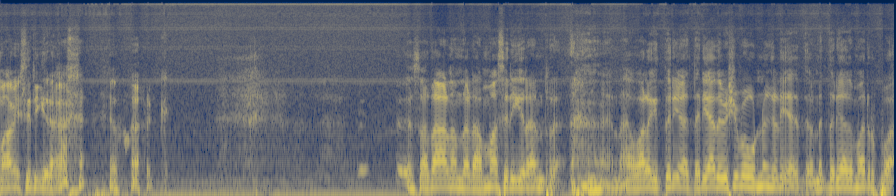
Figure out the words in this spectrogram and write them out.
மாமி சிரிக்கிறா. சதானந்தோட அம்மா சிரிக்கிறான்ற. நான் அவளுக்கு தெரியாது தெரியாத விஷயமே ஒன்றும் கிடையாது. ஒன்றும் தெரியாத மாதிரி இருப்பா.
